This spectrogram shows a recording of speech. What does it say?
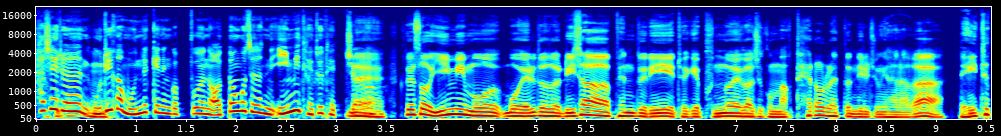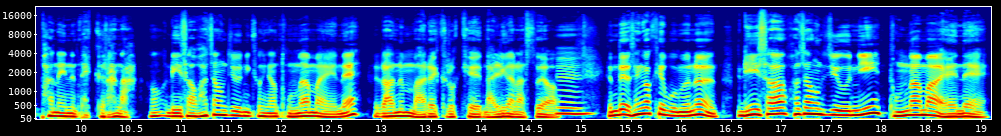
사실은 음. 우리가 못 느끼는 것뿐 어떤 곳에서는 이미 대두됐죠. 네. 그래서 이미 뭐, 뭐, 예를 들어서 리사 팬들이 되게 분노해가지고 막 테러를 했던 일 중에 하나가 네이트판에 있는 댓글 하나. 어? 리사 화장 지우니까 그냥 동남아애네? 라는 말에 그렇게 난리가 났어요. 음. 근데 생각해 보면은 리사 화장 지우니 동남아 애네.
